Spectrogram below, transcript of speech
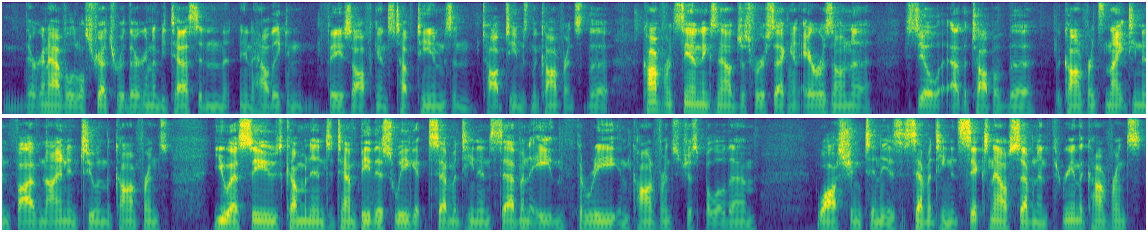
they're going to have a little stretch where they're going to be tested in, in how they can face off against tough teams and top teams in the conference. The conference standings now, just for a second, Arizona still at the top of the, the conference, 19 and 5, 9 and 2 in the conference. USC, who's coming into Tempe this week at 17 and 7, 8 and 3 in conference, just below them. Washington is 17 and 6 now, 7 and 3 in the conference.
